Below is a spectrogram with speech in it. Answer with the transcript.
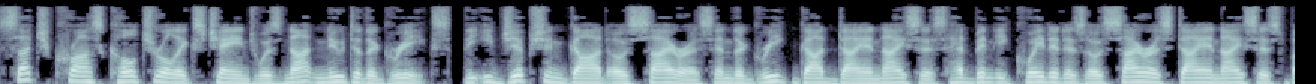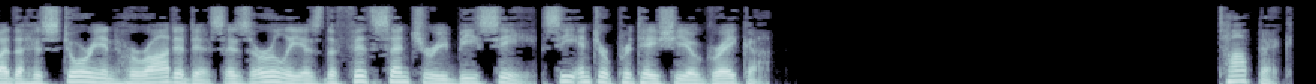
Such cross-cultural exchange was not new to the Greeks. The Egyptian god Osiris and the Greek god Dionysus had been equated as Osiris Dionysus by the historian Herodotus as early as the 5th century BC. See Interpretatio Graeca. Topic:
